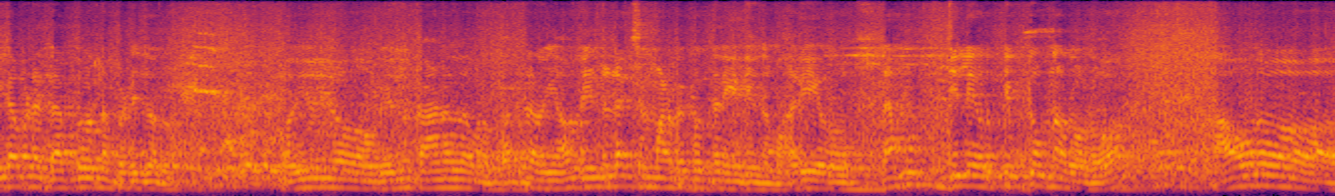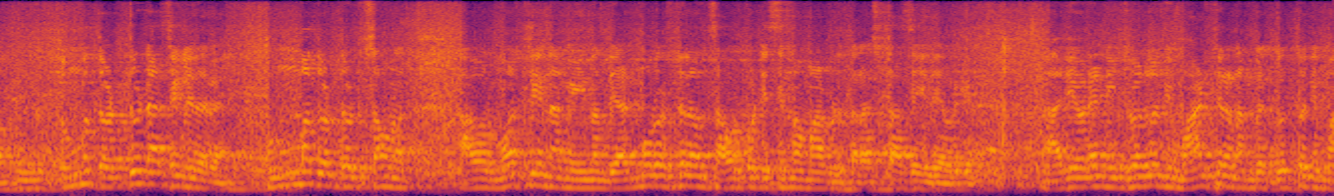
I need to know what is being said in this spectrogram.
ಸಿಕ್ಕಾಪಟ್ಟೆ ಡಾಕ್ಟರ್ನ ಪಡೆದವರು ಅಯ್ಯೋ ಅವರೆಲ್ಲೂ ಕಾಣಲ್ಲ ಅವರು. ಬರ್ತಾರೆ ಯಾವ್ದು ಇಂಟ್ರಡಕ್ಷನ್ ಮಾಡಬೇಕು ಅಂತಲೇ ಇದ್ದೀವಿ ನಮ್ಮ ಹರಿಯವರು. ನಮ್ಮ ಜಿಲ್ಲೆಯವರು ತಿಪ್ಟೂರ್ನವ್ರು ಅವರು. ಅವರು ತುಂಬ ದೊಡ್ಡ ದೊಡ್ಡ ಆಸೆಗಳಿದ್ದಾವೆ ತುಂಬ ದೊಡ್ಡ ದೊಡ್ಡ ಸೌಂಡ್ ಅವ್ರು ಮೋಸ್ಟ್ಲಿ ನಮಗೆ ಇನ್ನೊಂದು ಎರಡು ಮೂರು ವರ್ಷದಲ್ಲಿ ಒಂದು ಸಾವಿರ ಕೋಟಿ ಸಿನಿಮಾ ಮಾಡಿಬಿಡ್ತಾರೆ. ಅಷ್ಟು ಆಸೆ ಇದೆ ಅವರಿಗೆ. ಹರಿಯವರೇ, ನಿಜವಾಗ್ಲೂ ನೀವು ಮಾಡ್ತೀರಾ ನಮಗೆ ಗೊತ್ತು. ನಿಮ್ಮ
